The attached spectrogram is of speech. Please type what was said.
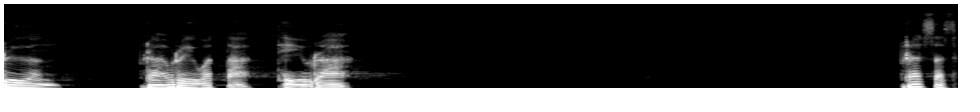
เรื่อง พระเรวตะเทระ พระสัส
